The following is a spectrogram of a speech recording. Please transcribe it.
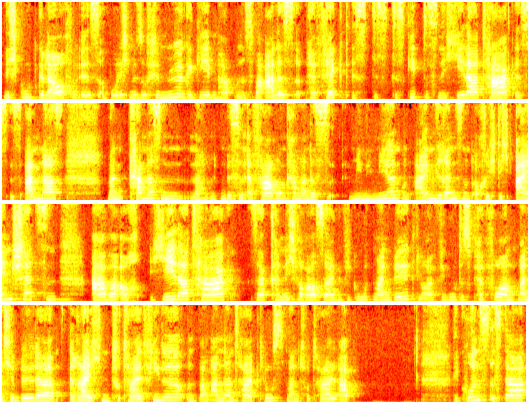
nicht gut gelaufen ist, obwohl ich mir so viel Mühe gegeben habe und es war alles perfekt. Es, das, das gibt es nicht. Jeder Tag ist, ist anders. Man kann das nach, mit ein bisschen Erfahrung kann man das minimieren und eingrenzen und auch richtig einschätzen. Aber auch jeder Tag sagt, kann nicht voraussagen, wie gut mein Bild läuft, wie gut es performt. Manche Bilder erreichen total viele und beim anderen Tag lust man total ab. Die Kunst ist da,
